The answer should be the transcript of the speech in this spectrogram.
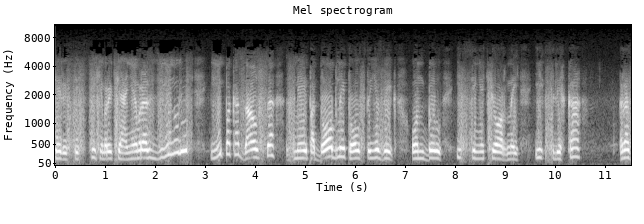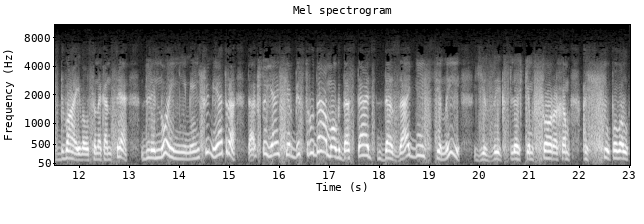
Челюсти с тихим рычанием раздвинулись, показался змееподобный толстый язык. Он был и сине-черный, и слегка раздваивался на конце, длиной не меньше метра, так что ящер без труда мог достать до задней стены. Язык с легким шорохом ощупывал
